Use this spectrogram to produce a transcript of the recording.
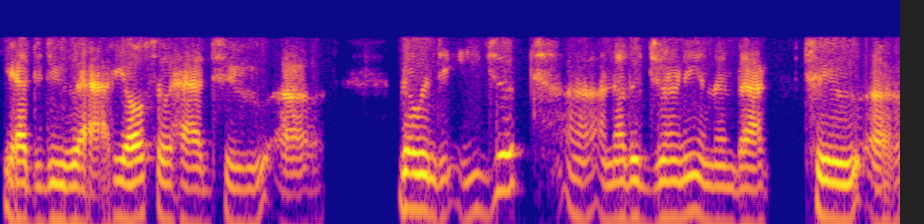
he had to do that. He also had to uh, go into Egypt, uh, another journey, and then back to uh,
